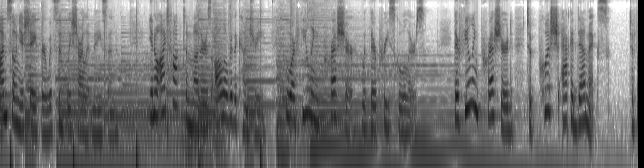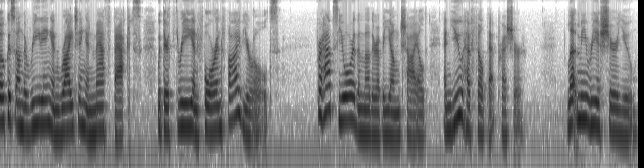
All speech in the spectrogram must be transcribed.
Mm. I'm Sonya Shafer with Simply Charlotte Mason. You know, I talk to mothers all over the country who are feeling pressure with their preschoolers. They're feeling pressured to push academics, to focus on the reading and writing and math facts with their three and four and five year olds. Perhaps you're the mother of a young child and you have felt that pressure. Let me reassure you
